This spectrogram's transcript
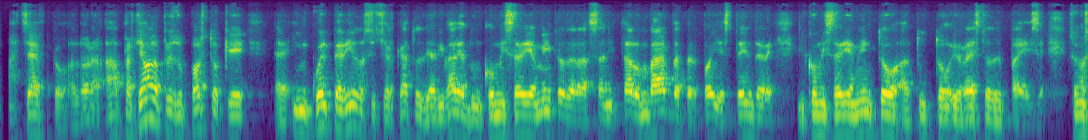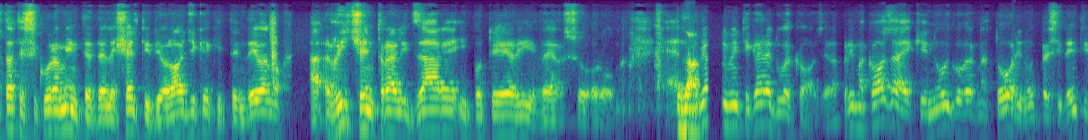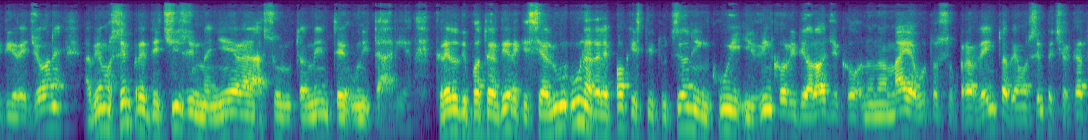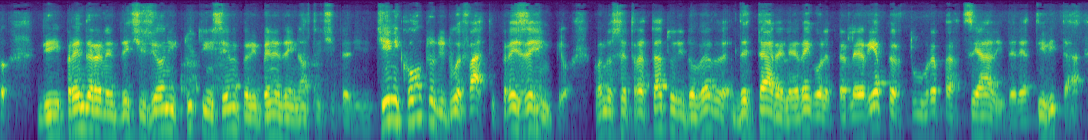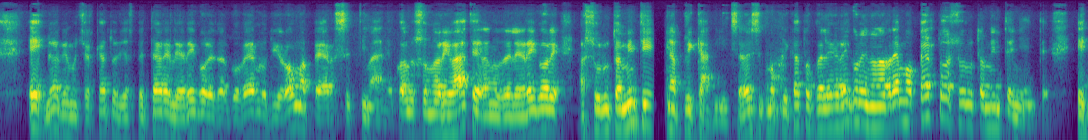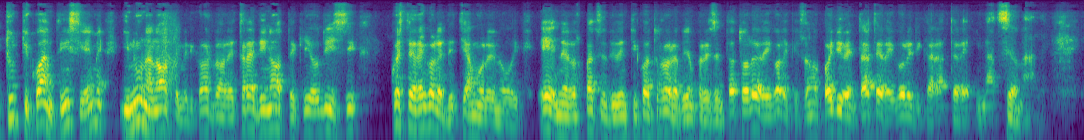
Ah, certo, allora ah, partiamo dal presupposto che eh, in quel periodo si è cercato di arrivare ad un commissariamento della sanità lombarda per poi estendere il commissariamento a tutto il resto del paese. Sono state sicuramente delle scelte ideologiche che tendevano a ricentralizzare i poteri verso Roma. Eh, esatto. Dobbiamo dimenticare due cose. La prima cosa è che noi governatori, noi presidenti di regione abbiamo sempre deciso in maniera assolutamente unitaria. Credo di poter dire che sia una delle poche istituzioni in cui il vincolo ideologico non ha mai avuto sopravvento, abbiamo sempre cercato di prendere le decisioni tutti insieme per il bene dei nostri cittadini. Tieni conto di due fatti. Per esempio, quando si è trattato di dover dettare le regole per le riaperture parziali delle attività e noi abbiamo cercato di aspettare le regole dal governo di Roma per settimane. Quando sono arrivate erano delle regole assolutamente inapplicabili. Se avessimo applicato quelle regole non avremmo aperto assolutamente niente. E tutti quanti insieme, in una notte, mi ricordo alle tre di notte che io dissi, queste regole dettiamole noi e nello spazio di 24 ore abbiamo presentato le regole che sono poi diventate regole di carattere nazionale.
